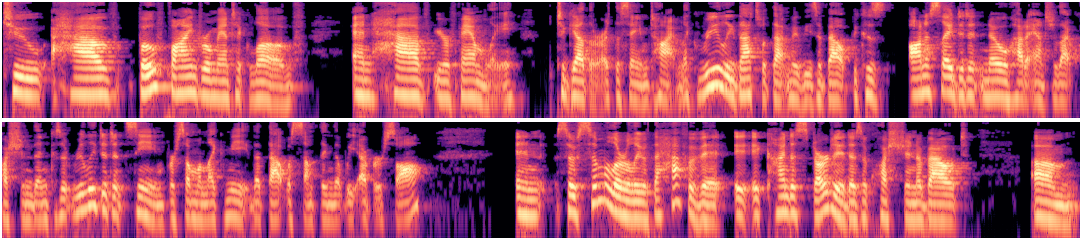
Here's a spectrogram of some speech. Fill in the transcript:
to have both find romantic love and have your family together at the same time. Like, really, that's what that movie's about. Because honestly, I didn't know how to answer that question then, because it really didn't seem for someone like me that that was something that we ever saw. And so, similarly, with the half of it, it, it kind of started as a question about, um,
